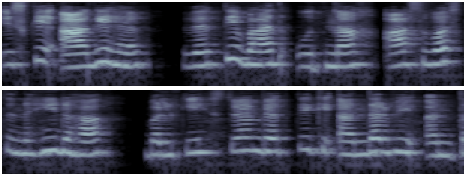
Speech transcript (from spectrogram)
इसके आगे है, व्यक्तिवाद उतना आश्वस्त नहीं रहा, बल्कि स्वयं व्यक्ति के अंदर भी अंत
